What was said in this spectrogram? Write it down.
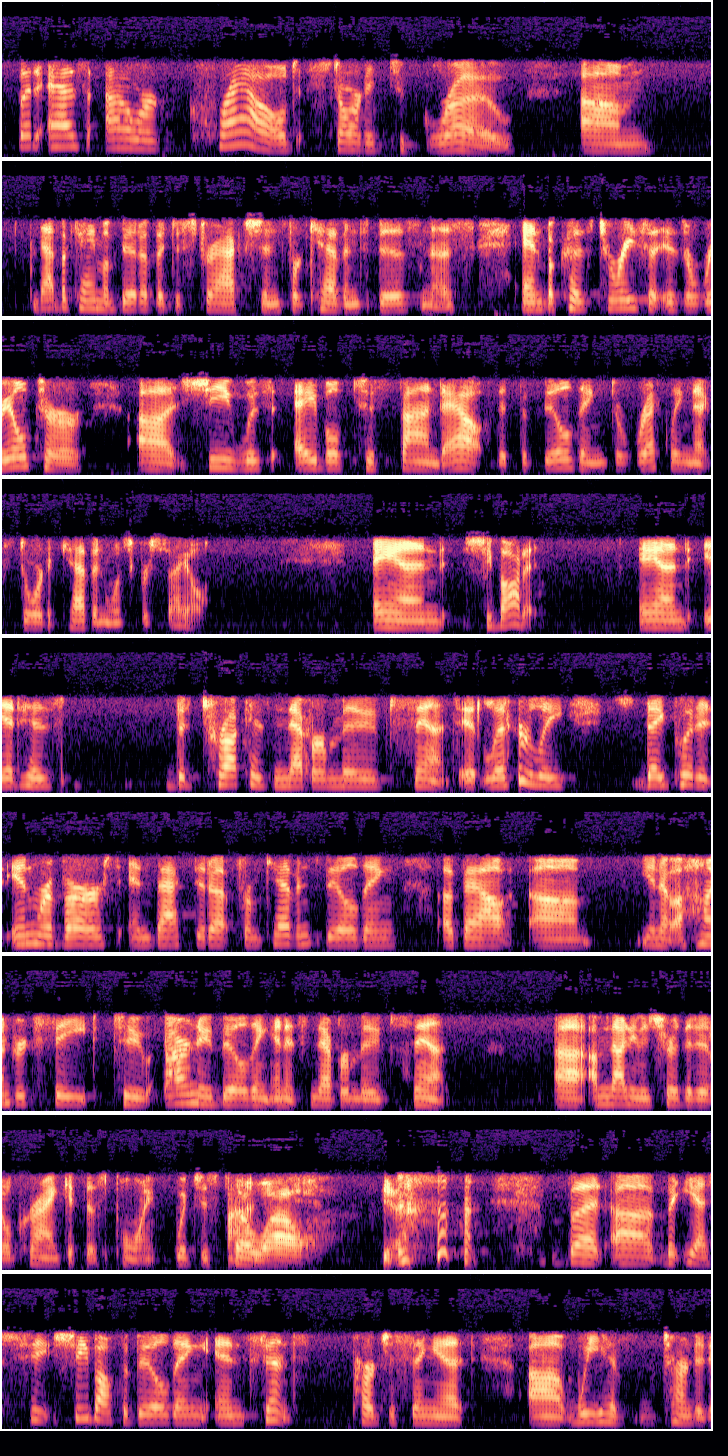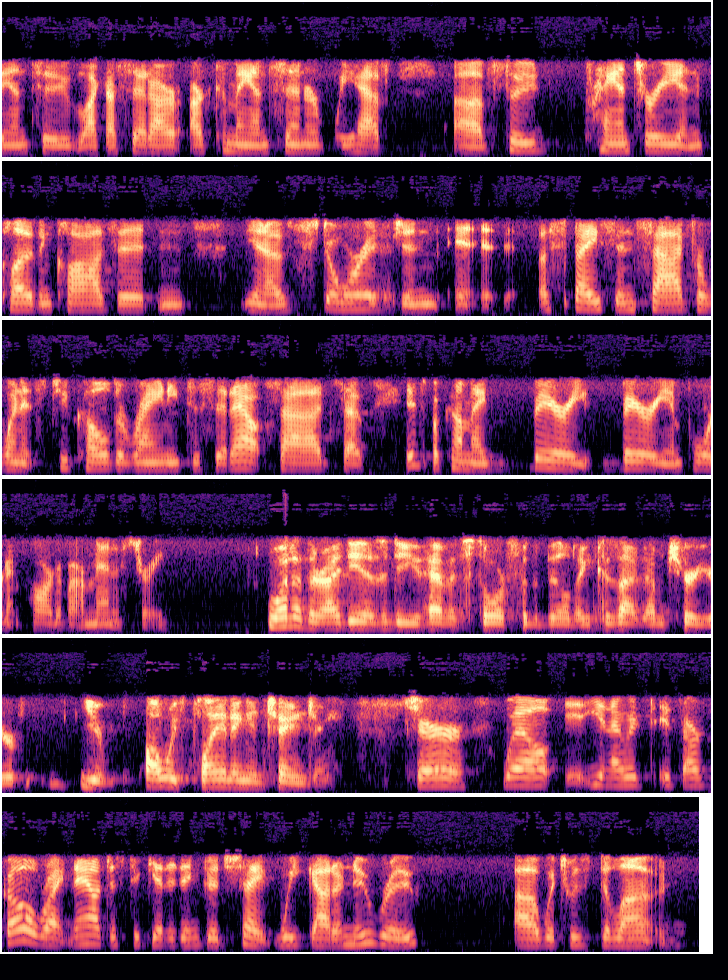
but as our crowd started to grow, um, that became a bit of a distraction for Kevin's business. And because Teresa is a realtor, uh, she was able to find out that the building directly next door to Kevin was for sale. And she bought it. And it has, the truck has never moved since. It literally, they put it in reverse and backed it up from Kevin's building about, um, you know, a hundred feet to our new building, and it's never moved since. Uh, I'm not even sure that it'll crank at this point, which is fine. oh wow. Yeah. but uh, but yes, she she bought the building, and since purchasing it, uh, we have turned it into, like I said, our our command center. We have uh, food pantry and clothing closet, and you know storage and uh, a space inside for when it's too cold or rainy to sit outside. So it's become a very very important part of our ministry. What other ideas do you have in store for the building? Because I'm sure you're you're always planning and changing. Sure. Well, you know, it's, it's our goal right now just to get it in good shape. We got a new roof, uh, which was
